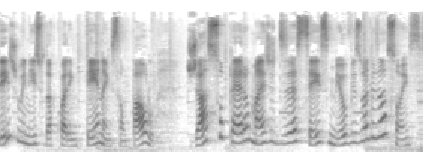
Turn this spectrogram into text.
desde o início da quarentena em São Paulo, já superam mais de 16 mil visualizações.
